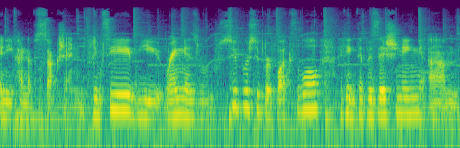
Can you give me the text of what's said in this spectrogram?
any kind of suction. You can see the ring is super, super flexible. I think the positioning, um,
